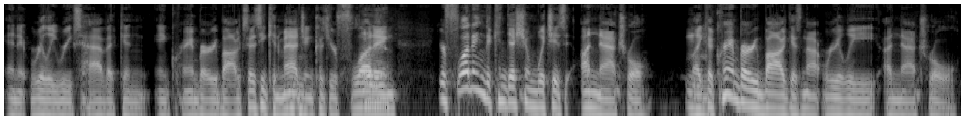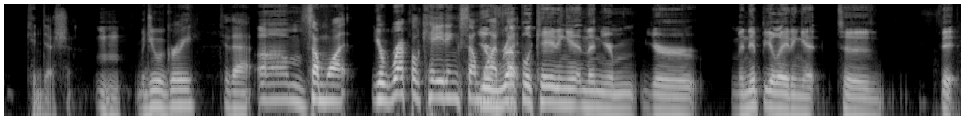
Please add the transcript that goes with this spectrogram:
and it really wreaks havoc in, in cranberry bogs, as you can imagine, because you're flooding you're flooding the condition which is unnatural. Like a cranberry bog is not really a natural condition. Would you agree to that? um somewhat. You're replicating somewhat. you're replicating it and then you're you're manipulating it to fit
